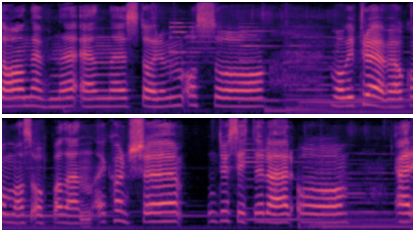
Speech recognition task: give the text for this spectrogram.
da nevne en storm, og så må vi prøve å komme oss opp av den. Kanskje du sitter der og er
